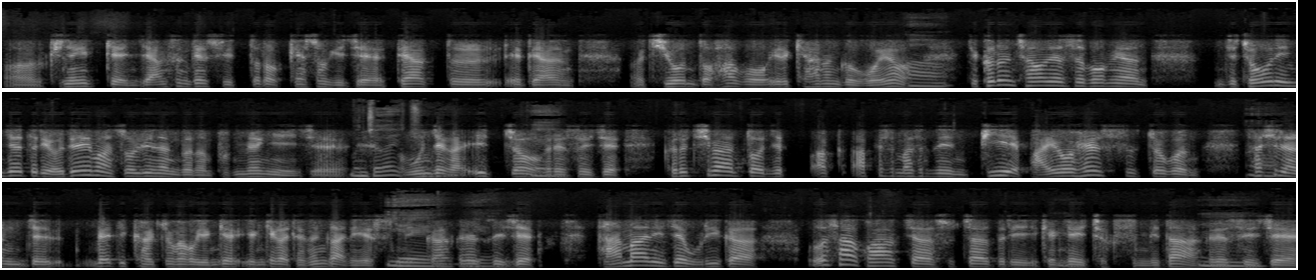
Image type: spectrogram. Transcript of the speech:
어, 균형 있게 이제 양성될 수 있도록 계속 이제 대학들에 대한 어, 지원도 하고 이렇게 하는 거고요. 어. 이제 그런 차원에서 보면 이제 좋은 인재들이 의대에만 쏠리는 거는 분명히 이제 문제가 있죠. 문제가 있죠. 네. 그래서 이제 그렇지만 또 이제 앞에서 말씀드린 B의 바이오 헬스 쪽은 사실은 어. 이제 메디칼 쪽하고 연계 연계가 되는 거 아니겠습니까? 예. 그래서 예. 이제 다만 이제 우리가 의사 과학자 숫자들이 굉장히 적습니다. 그래서 음. 이제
